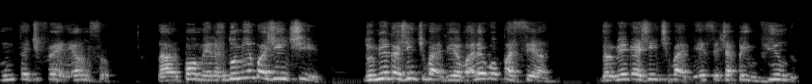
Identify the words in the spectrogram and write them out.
muita diferença lá no Palmeiras. Domingo a gente, domingo a gente vai ver. Valeu, meu parceiro. Domingo a gente vai ver. Seja bem-vindo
